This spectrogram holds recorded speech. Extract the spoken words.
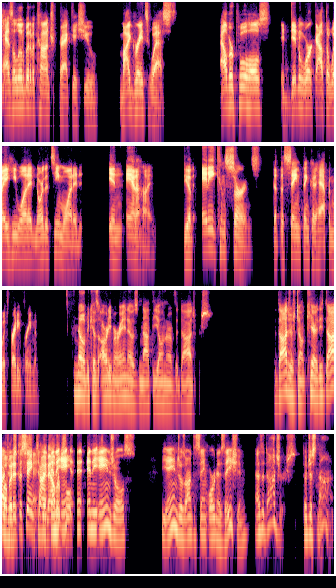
has a little bit of a contract issue, migrates west. Albert Pujols, it didn't work out the way he wanted, nor the team wanted in Anaheim. Do you have any concerns that the same thing could happen with Freddie Freeman? No, because Artie Moreno is not the owner of the Dodgers. The Dodgers don't care. The Dodgers, well, but at the same time, and, the, and the Angels, the Angels aren't the same organization as the Dodgers. They're just not.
